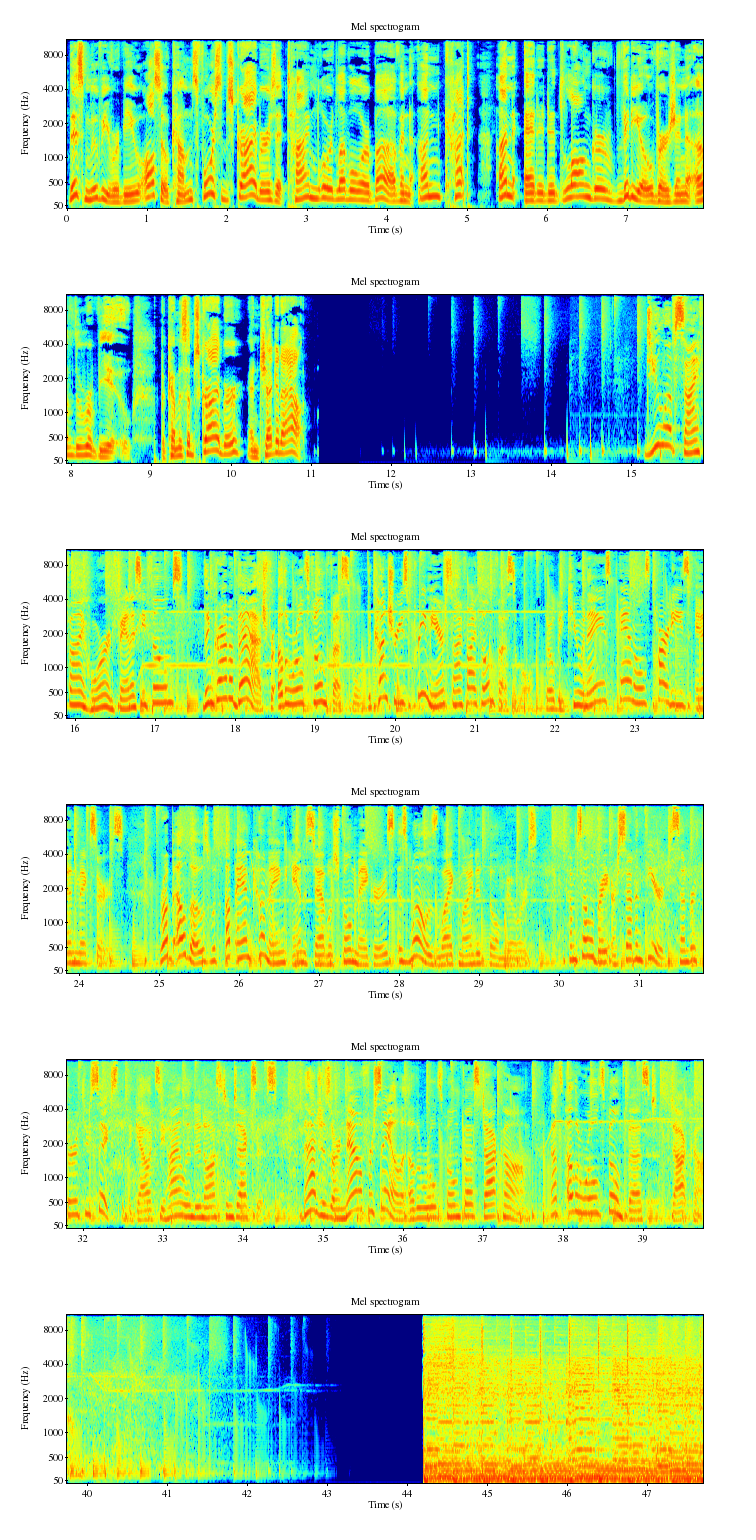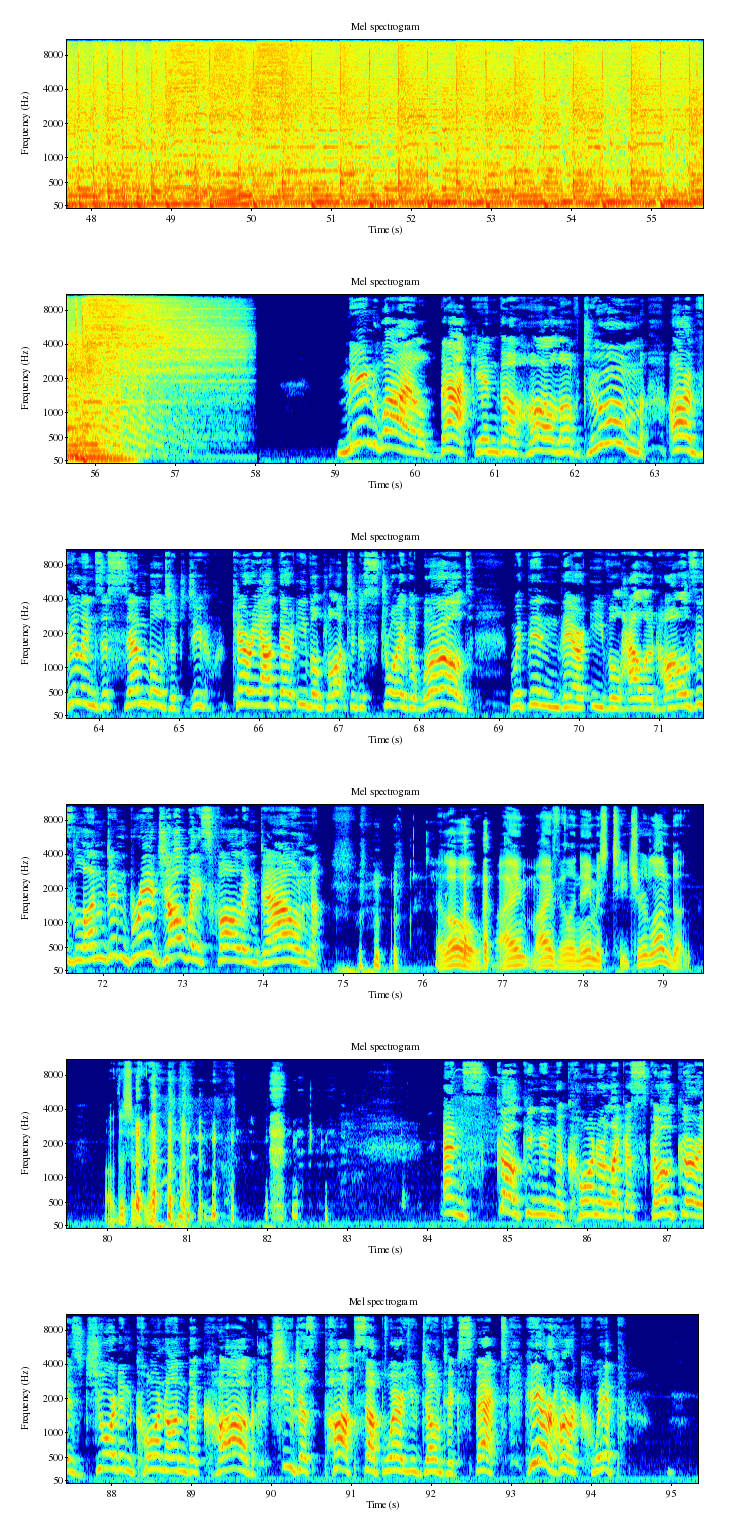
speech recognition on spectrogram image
This movie review also comes for subscribers at Time Lord level or above, an uncut, unedited, longer video version of the review. Become a subscriber and check it out. Do you love sci-fi, horror, and fantasy films? Then grab a badge for Otherworlds Film Festival, the country's premier sci-fi film festival. There'll be Q&As, panels, parties, and mixers. Rub elbows with up and coming and established filmmakers, as well as like-minded filmgoers. Come celebrate our seventh year, December 3rd through 6th at the Galaxy Highland in Austin, Texas. Badges are now for sale at otherworldsfilmfest.com. That's otherworldsfilmfest.com. in the Hall of Doom, our villains assemble to do, carry out their evil plot to destroy the world. Within their evil hallowed halls is London Bridge always falling down. Hello, I my villain name is Teacher London. Of the second. And skulking in the corner like a skulker is Jordan Corn on the cob. She just pops up where you don't expect. Hear her quip.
